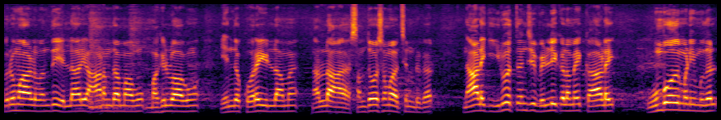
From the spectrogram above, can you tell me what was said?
பெருமாள் வந்து எல்லாரையும் ஆனந்தமாகவும் மகிழ்வாகவும் எந்த குறை இல்லாமல் நல்லா சந்தோஷமாக வச்சுருக்கார் நாளைக்கு இருபத்தஞ்சு வெள்ளிக்கிழமை காலை ஒம்பது மணி முதல்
